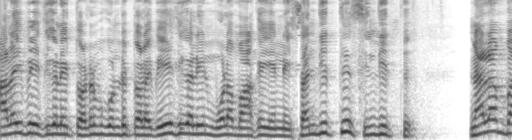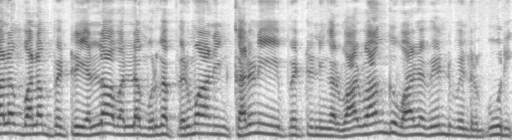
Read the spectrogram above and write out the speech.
அலைபேசிகளை தொடர்பு கொண்டு தொலைபேசிகளின் மூலமாக என்னை சந்தித்து சிந்தித்து நலம் பலம் வளம் பெற்று எல்லா வல்ல முருகப் பெருமானின் கருணையை பெற்று நீங்கள் வாழ்வாங்கு வாழ வேண்டும் என்று கூறி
